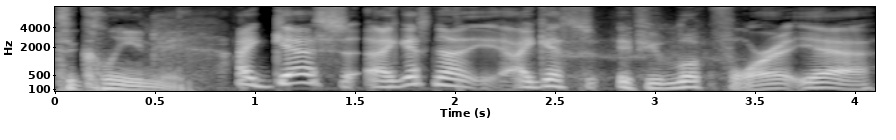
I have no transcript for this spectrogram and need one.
to clean me. I guess. I guess not. I guess if you look for it, yeah.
